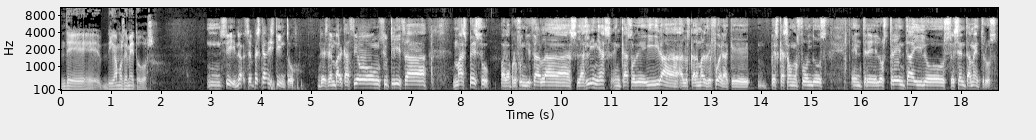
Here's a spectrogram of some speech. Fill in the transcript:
de digamos, de métodos? Mm, Sí, no, se pesca distinto. Desde embarcación se utiliza más peso para profundizar las, las líneas en caso de ir a, a los calamares de fuera, que pescas a unos fondos entre los 30 y los 60 metros.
